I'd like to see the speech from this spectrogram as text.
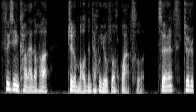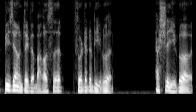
最近看来的话，这个矛盾它会有所缓和。虽然就是，毕竟这个马克思说这个理论，它是一个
